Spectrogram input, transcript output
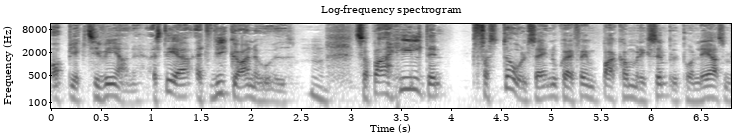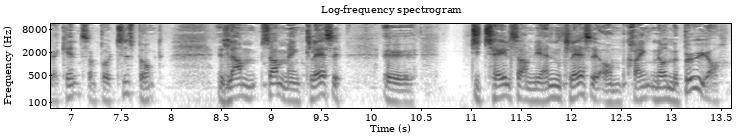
objektiverende. Altså det er, at vi gør noget. Mm. Så bare hele den forståelse af, nu kan jeg bare komme med et eksempel på en lærer, som jeg kendt, som på et tidspunkt, sammen med en klasse, øh, de talte sammen i anden klasse omkring noget med bøger,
